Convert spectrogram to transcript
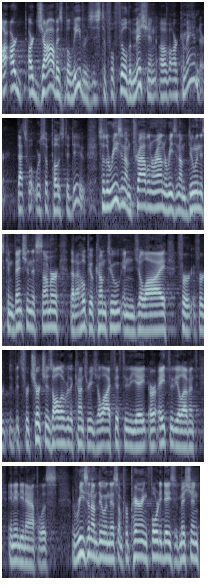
Our, our, our, job as believers is to fulfill the mission of our commander. That's what we're supposed to do. So, the reason I'm traveling around, the reason I'm doing this convention this summer that I hope you'll come to in July for, for it's for churches all over the country, July 5th through the 8th, or 8th through the 11th in Indianapolis, the reason I'm doing this, I'm preparing 40 days of mission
